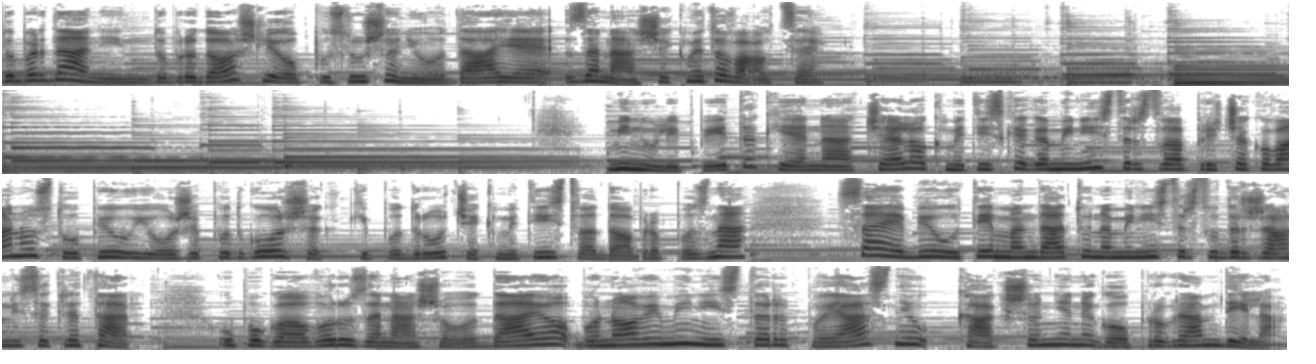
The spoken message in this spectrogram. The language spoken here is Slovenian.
Dobr dan in dobrodošli ob poslušanju oddaje za naše kmetovalce. Minuli petek je na čelo kmetijskega ministrstva pričakovano stopil Jože Podgoršek, ki področje kmetijstva dobro pozna, saj je bil v tem mandatu na ministrstvu državni sekretar. V pogovoru za našo oddajo bo novi minister pojasnil, kakšen je njegov program dela.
